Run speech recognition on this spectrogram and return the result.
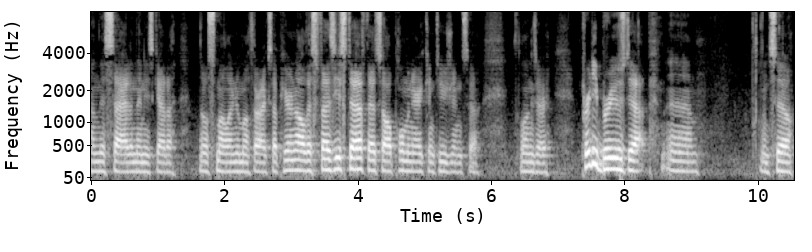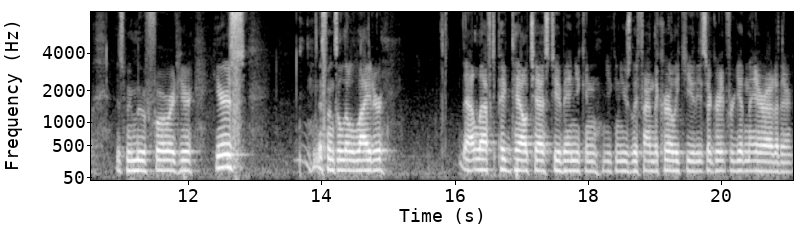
on this side, and then he's got a little smaller pneumothorax up here, and all this fuzzy stuff, that's all pulmonary contusion, so his lungs are pretty bruised up. Um, and so as we move forward here, here's this one's a little lighter. That left pigtail chest tube in, you can, you can usually find the curly Q. These are great for getting the air out of there,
